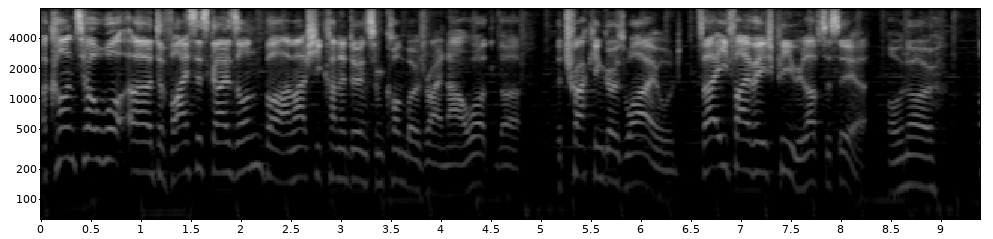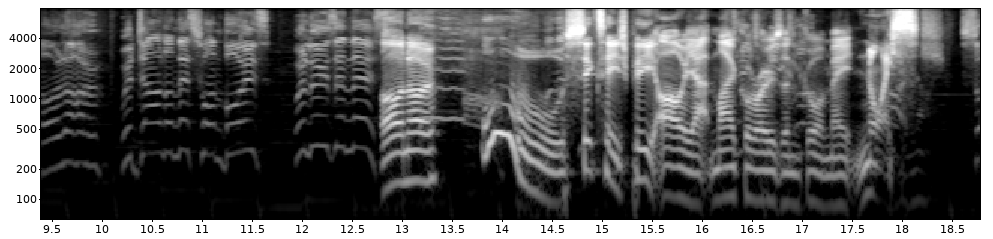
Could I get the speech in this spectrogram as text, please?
I can't tell what uh, device this guy's on, but I'm actually kind of doing some combos right now. What the? The tracking goes wild. 35 HP, we love to see it. Oh no. Oh no. We're down on this one, boys. We're losing this. Oh no. Ooh, 6 HP. Oh yeah, Michael Rosen. Go on, mate. Nice. So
